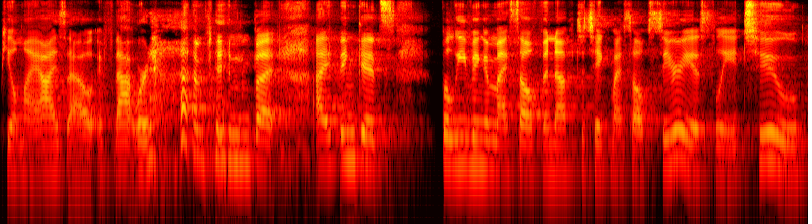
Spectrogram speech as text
peel my eyes out if that were to happen. But I think it's believing in myself enough to take myself seriously, too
